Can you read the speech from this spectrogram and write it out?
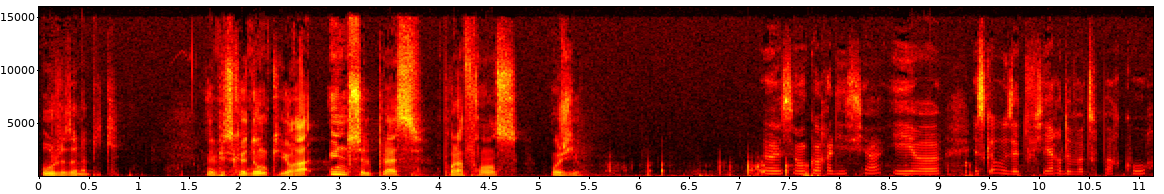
aux Jeux Olympiques. Oui, puisque donc il y aura une seule place pour la France aux JO. Euh, c'est encore Alicia. Et euh, est-ce que vous êtes fier de votre parcours?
